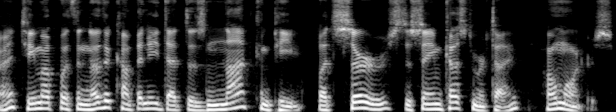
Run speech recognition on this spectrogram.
right? Team up with another company that does not compete, but serves the same customer type, homeowners,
